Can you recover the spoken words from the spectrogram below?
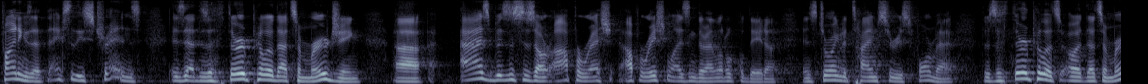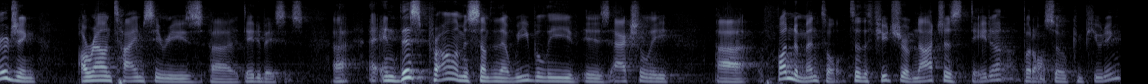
finding is that thanks to these trends is that there's a third pillar that's emerging uh, as businesses are operation, operationalizing their analytical data and storing the time series format, there's a third pillar that's, uh, that's emerging around time series databases. and this problem is something that we believe is actually uh, fundamental to the future of not just data, but also computing.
